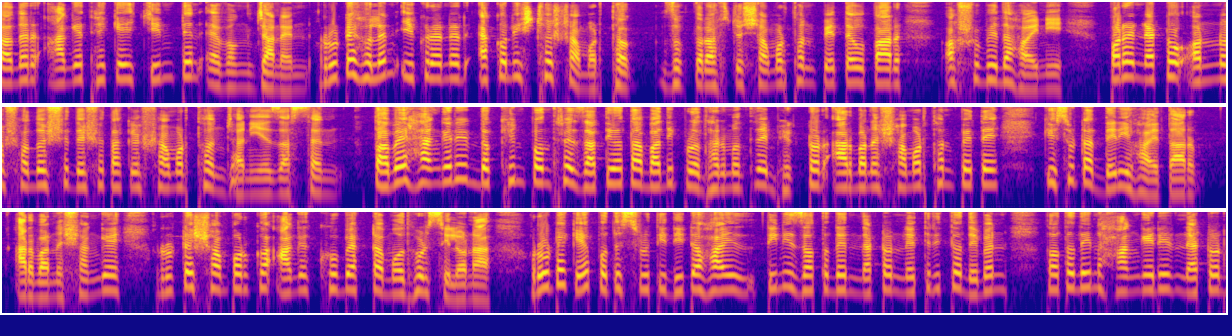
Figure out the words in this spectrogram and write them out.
তাদের আগে থেকেই চিনতেন এবং জানেন। রুটে হলেন ইউক্রেনের একনিষ্ঠ সমর্থক। যুক্তরাষ্ট্রের সমর্থন পেতেও তার অসুবিধা হয়নি। পরে ন্যাটো অন্য সদস্য দেশে তাকে সমর্থন জানিয়ে যাচ্ছেন। তবে হাঙ্গেরির দক্ষিণপন্থে জাতীয়তাবাদী প্রধানমন্ত্রী ভিক্টর আরবানের সমর্থন পেতে কিছুটা দেরি হয় তার। আরবানের সঙ্গে রুটের সম্পর্ক আগে খুব একটা মধুর ছিল না। রুটেকে প্রতিশ্রুতি দিতে হয়, তিনি যতদিন ন্যাটোর নেতৃত্ব দেবেন, ততদিন হাঙ্গেরির ন্যাটোর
